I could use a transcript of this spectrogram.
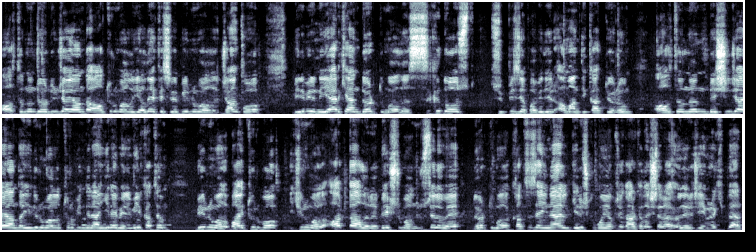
Altının 4. ayağında 6 numaralı Yalı Efesi ve 1 numaralı Canko birbirini yerken 4 numaralı Sıkı Dost sürpriz yapabilir. Aman dikkat diyorum. Altının 5. ayağında 7 numaralı tur bindiren yine benim ilk atım. 1 numaralı Bay Turbo, 2 numaralı Alp Dağları, 5 numaralı Nusredo ve 4 numaralı Katı Zeynel geniş kupon yapacak arkadaşlara önereceğim rakipler.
